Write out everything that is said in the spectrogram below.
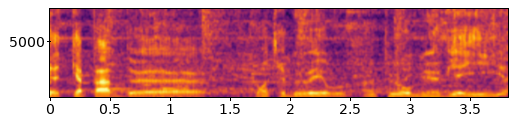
d'être capable de contribuer un peu au mieux vieillir.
